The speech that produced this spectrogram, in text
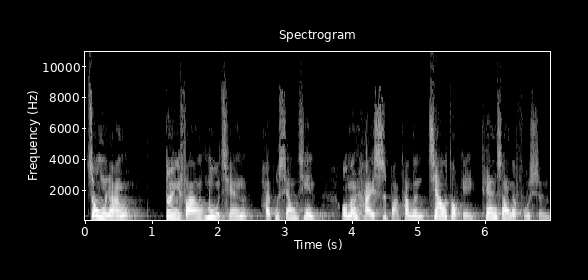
纵然对方目前还不相信，我们还是把他们交托给天上的父神，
